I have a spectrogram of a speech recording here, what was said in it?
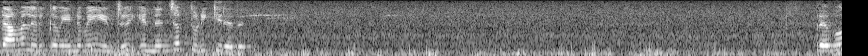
நேரிடாமல் இருக்க வேண்டுமே என்று என் நெஞ்சம் துடிக்கிறது. பிரபு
